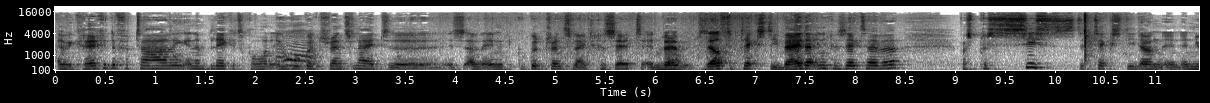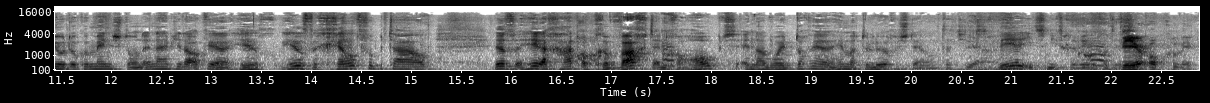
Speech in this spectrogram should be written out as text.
En we kregen de vertaling en dan bleek het gewoon in Google Translate, eh, is in Google Translate gezet. En we hebben dezelfde tekst die wij daarin gezet hebben, was precies de tekst die dan in een nieuw document stond. En dan heb je daar ook weer heel, heel veel geld voor betaald. Heel, heel erg hard op gewacht en gehoopt. En dan word je toch weer helemaal teleurgesteld. Dat je weer iets niet geregeld is. Weer opgelicht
